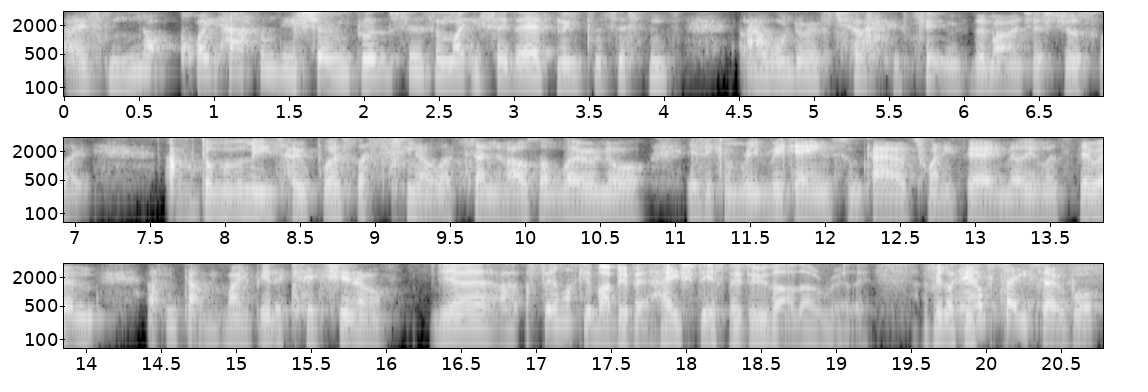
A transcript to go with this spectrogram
And it's not quite happened. He's shown glimpses, and like you say, there, it's been inconsistent. And I wonder if the manager's just like, I'm done with him. He's hopeless. Let's you know, let's send him out on loan, or if he can re- regain some kind of 20, 30 million, let's do it. And I think that might be the case. You know, Yeah, I feel like it might be a bit hasty if they do that, though. Really, I feel like yeah, I he, would say so, but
